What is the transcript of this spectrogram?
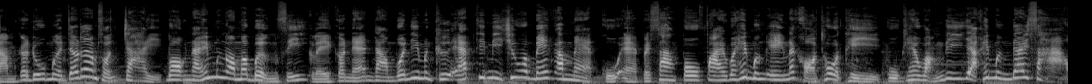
ดัมก็ดูเหมือนจะเริ่มสนใจ บอกไหนมึงเอามาเบิ่งสิเกรกก็แนะนำว่านี่มันคือแอปที่มีชื่อว่า Make a Match กูแอบไปสร้างโปรไฟล์ไว้ให้มึงเองนะขอโทษทีกูแค่หวังดีอยากให้มึงได้สาว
